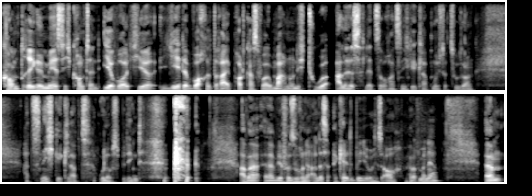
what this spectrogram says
kommt regelmäßig Content. Ihr wollt hier jede Woche drei Podcast-Folgen machen und ich tue alles. Letzte Woche hat es nicht geklappt, muss ich dazu sagen. Hat es nicht geklappt, urlaubsbedingt. Aber äh, wir versuchen ja alles. Erkältet bin ich übrigens auch, hört man ja. Ähm,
